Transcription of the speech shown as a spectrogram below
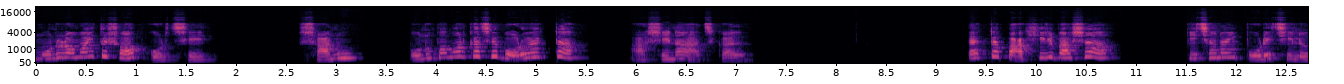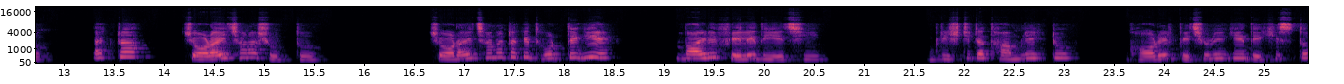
মনোরমাই তো সব করছে। শানু, অনুপমার কাছে বড় একটা আসে না আজকাল। একটা পাখির বাসা বিছানায় পড়েছিল, একটা চড়াই ছানা শুদ্ধ। চড়াই ছানাটাকে ধরতে গিয়ে বাইরে ফেলে দিয়েছি। বৃষ্টিটা থামলে একটু ঘরের পেছনে গিয়ে দেখিস তো।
